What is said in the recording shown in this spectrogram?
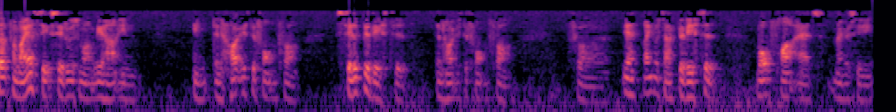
Så for mig at se, ser det ud som om vi har en, en, den højeste form for selvbevidsthed, den højeste form for, for ja, rent sagt bevidsthed, hvorfra at man kan sige,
